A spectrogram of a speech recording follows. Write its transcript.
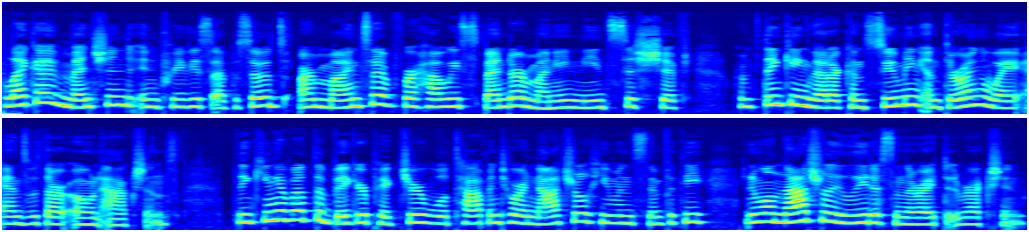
Like I've mentioned in previous episodes, our mindset for how we spend our money needs to shift from thinking that our consuming and throwing away ends with our own actions. Thinking about the bigger picture will tap into our natural human sympathy and will naturally lead us in the right direction.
